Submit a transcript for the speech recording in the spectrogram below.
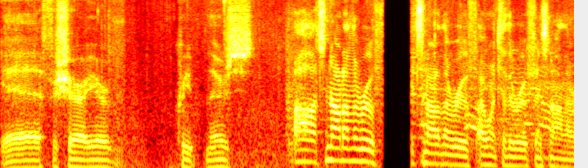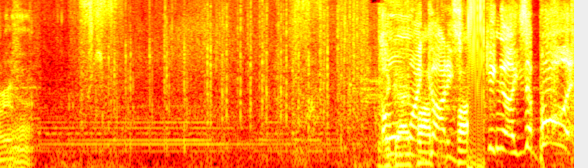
Yeah, for sure. You're creep. There's Oh, it's not on the roof. It's not on the roof. I went to the roof and it's not on the roof. Yeah. Oh my pop- god, he's pop- fucking he's a bullet!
